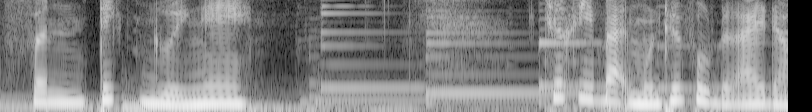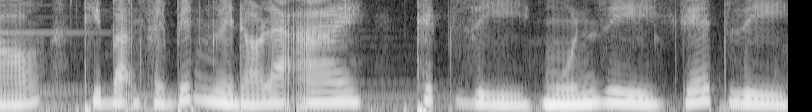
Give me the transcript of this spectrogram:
Phân tích người nghe. Trước khi bạn muốn thuyết phục được ai đó thì bạn phải biết người đó là ai, thích gì, muốn gì, ghét gì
